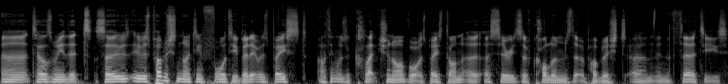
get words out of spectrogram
uh, tells me that so it was, it was published in 1940, but it was based, I think, it was a collection of, or it was based on a, a series of columns that were published um, in the 30s.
